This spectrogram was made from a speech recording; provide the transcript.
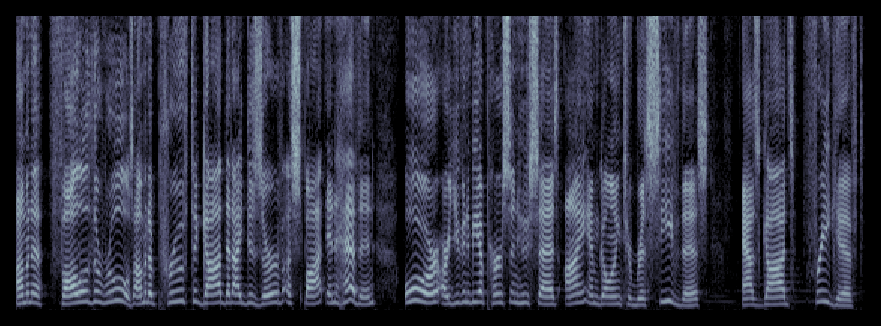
I'm going to follow the rules. I'm going to prove to God that I deserve a spot in heaven. Or are you going to be a person who says, I am going to receive this as God's free gift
